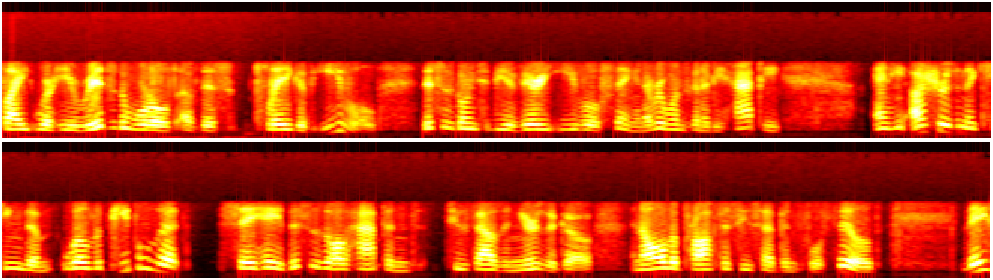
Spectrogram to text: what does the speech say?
fight where He rids the world of this plague of evil. This is going to be a very evil thing, and everyone's going to be happy. And He ushers in a kingdom. Well, the people that say, "Hey, this has all happened 2,000 years ago, and all the prophecies have been fulfilled," they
